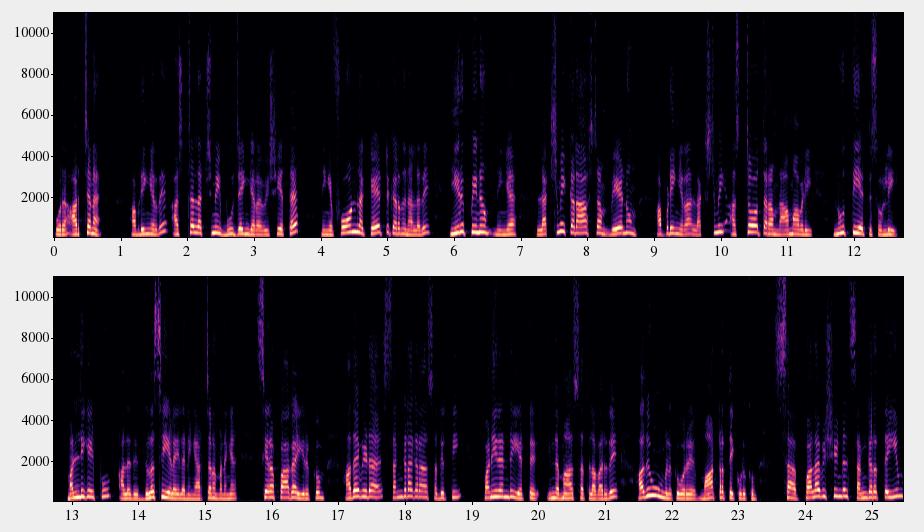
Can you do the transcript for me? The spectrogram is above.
ஒரு அர்ச்சனை. அப்படிங்கிறது அஷ்டலக்ஷ்மி பூஜைங்கிற விஷயத்த நீங்கள் ஃபோனில் கேட்டுக்கிறது நல்லது. இருப்பினும் நீங்கள் லக்ஷ்மி கடாஷ்டம் வேணும் அப்படிங்கிற லக்ஷ்மி அஷ்டோத்தரம் நாமாவளி நூற்றி எட்டு சொல்லி மல்லிகைப்பூ அல்லது துளசி இலையில் நீங்கள் அர்ச்சனை பண்ணுங்கள் சிறப்பாக இருக்கும். அதை விட சங்கடகரா சதுர்த்தி பனிரெண்டு எட்டு இந்த மாதத்தில் வருது. அதுவும் உங்களுக்கு ஒரு மாற்றத்தை கொடுக்கும். ச பல விஷயங்கள் சங்கடத்தையும்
